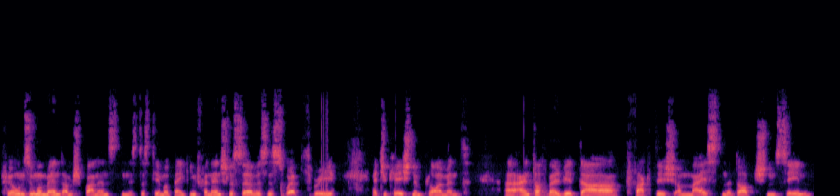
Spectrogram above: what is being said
Für uns im Moment am spannendsten ist das Thema Banking, Financial Services, Web3, Education, Employment. Äh, einfach weil wir da faktisch am meisten Adoption sehen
